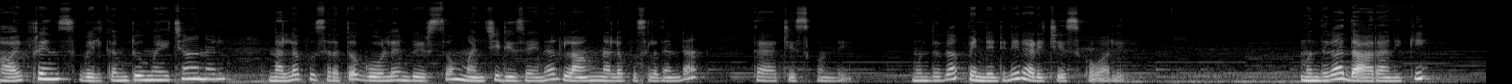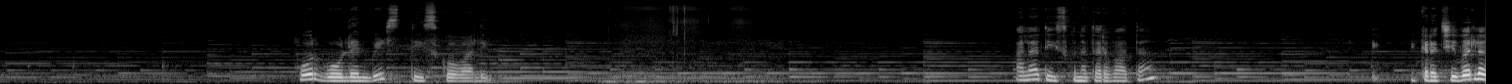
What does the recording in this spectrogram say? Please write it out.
Hi friends welcome to my channel. నల్ల పూసలతో గోల్డెన్ బీడ్స్తో మంచి డిజైనర్ లాంగ్ నల్ల పూసల దండ తయారు చేసుకోండి. ముందుగా పెండెంట్ని రెడీ చేసుకోవాలి. ముందుగా దారానికి ఫోర్ గోల్డెన్ బీడ్స్ తీసుకోవాలి. అలా తీసుకున్న తర్వాత ఇక్కడ చివరిలో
